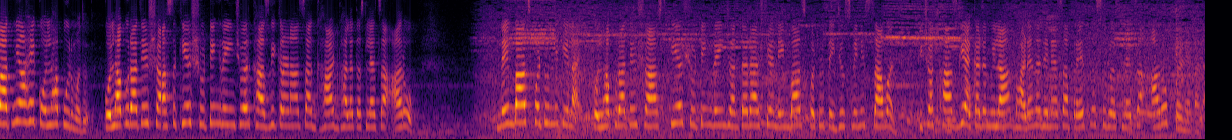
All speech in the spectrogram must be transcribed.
बातमी आहे कोल्हापूरमधून. कोल्हापुरातील शासकीय शूटिंग रेंजवर खासगीकरणाचा घाट घालत असल्याचा आरोप नेमबाजपटूंनी केलाय. कोल्हापुरातील शासकीय शूटिंग रेंज आंतरराष्ट्रीय नेमबाजपटू तेजस्विनी सावंत तिच्या खासगी अकॅडमीला भाड्यानं देण्याचा प्रयत्न सुरू असल्याचा आरोप करण्यात आला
